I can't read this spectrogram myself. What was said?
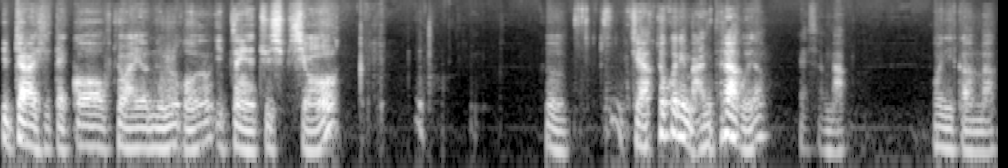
입장하실 때 꼭 좋아요 누르고 입장해 주십시오. 그, 제약 조건이 많더라고요. 그래서 막, 보니까 막,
